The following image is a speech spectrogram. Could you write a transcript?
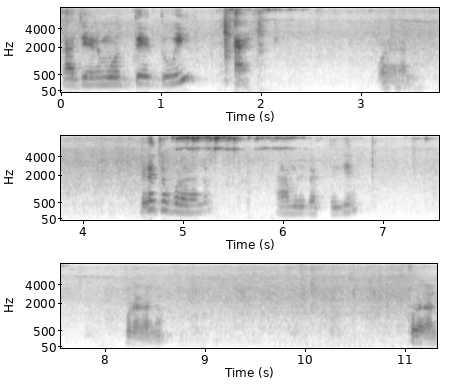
কাজের মধ্যে দুই আয় পড়ে গেল। দেখেছ? পড়ে গেল। আরামুড়ি কাটতে গিয়ে পড়ে গেল। পড়ে গেল।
